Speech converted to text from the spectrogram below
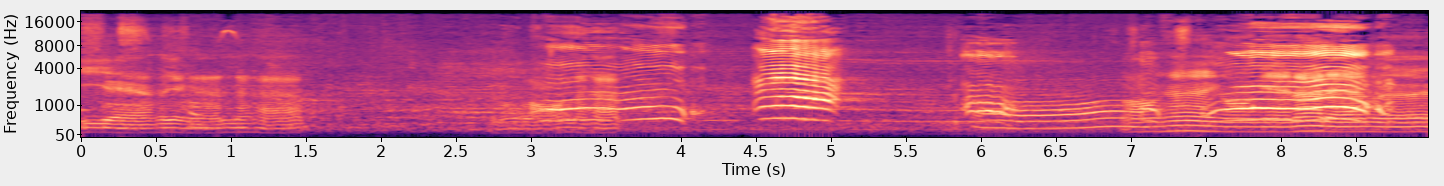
อีแย่ซะอย่างนั้นนะครับลองร้องนะครับร้องไห้งอแงหน้าแดงเลย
